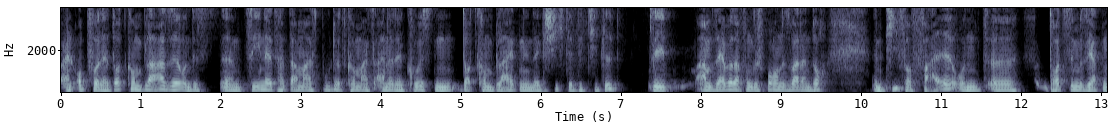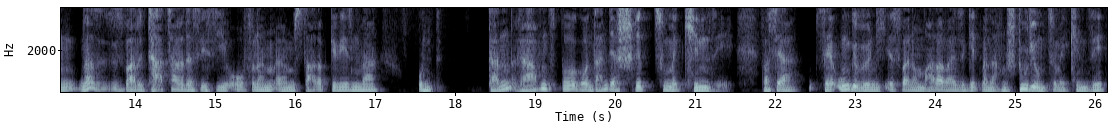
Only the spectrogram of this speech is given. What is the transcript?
ein Opfer der Dotcom-Blase und das ähm, CNET hat damals Boo.com als einer der größten Dotcom-Pleiten in der Geschichte betitelt. Sie haben selber davon gesprochen, es war dann doch ein tiefer Fall und äh, trotzdem, sie hatten, ne, es war die Tatsache, dass sie CEO von einem ähm, Startup gewesen war und dann Ravensburger und dann der Schritt zu McKinsey, was ja sehr ungewöhnlich ist, weil normalerweise geht man nach dem Studium zu McKinsey.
